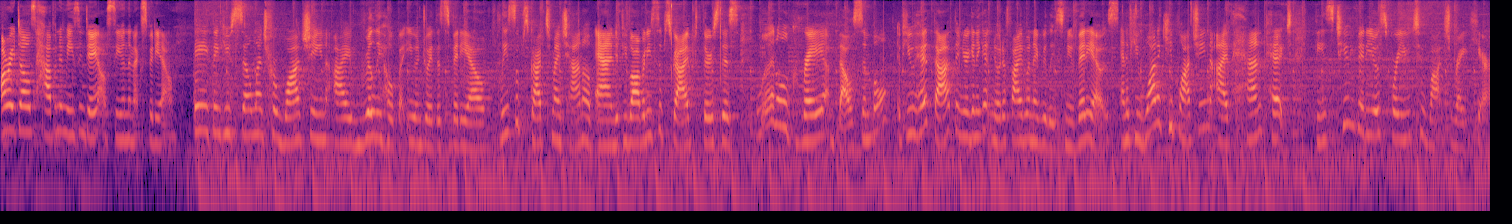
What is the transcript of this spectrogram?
All right, dolls, have an amazing day. I'll see you in the next video. Hey, thank you so much for watching. I really hope that you enjoyed this video. Please subscribe to my channel. And if you've already subscribed, there's this little gray bell symbol. If you hit that, then you're gonna get notified when I release new videos. And if you wanna keep watching, I've handpicked these two videos for you to watch right here.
